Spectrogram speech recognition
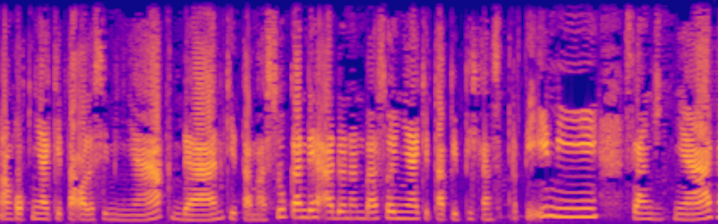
mangkoknya kita olesi minyak dan kita masukkan deh adonan baksonya. Kita pipihkan seperti ini. Selanjutnya,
